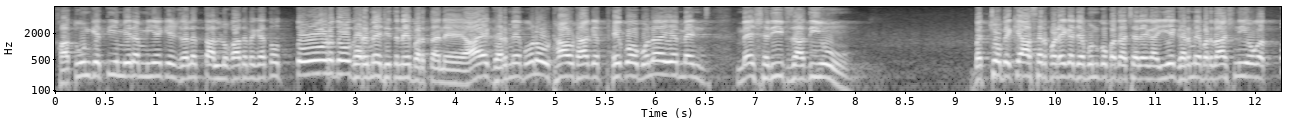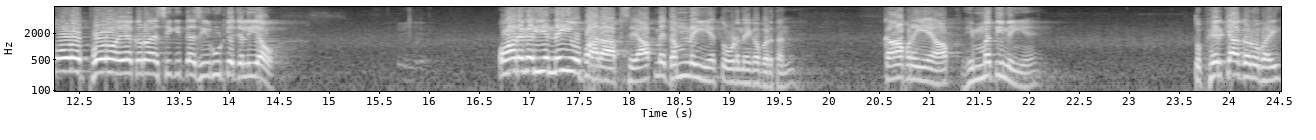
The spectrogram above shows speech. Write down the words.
खातून कहती है, मेरा मियाँ के गलत ताल्लुक मैं कहता हूँ, तोड़ दो घर में जितने बर्तन है। आए घर में बोलो, उठा उठा के फेंको, बोलो, ये मैं मैं शरीफ जादी हूँ। बच्चों पे क्या असर पड़ेगा जब उनको पता चलेगा, ये घर में बर्दाश्त नहीं होगा। तोड़ो, फोड़ो, ये करो, ऐसी की तैसी रूट के चली जाओ और अगर ये नहीं हो पा रहा आपसे, आप में दम नहीं है तोड़ने का बर्तन। काँप रही हैं आप, हिम्मत ही नहीं है। तो फिर क्या करो भाई?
